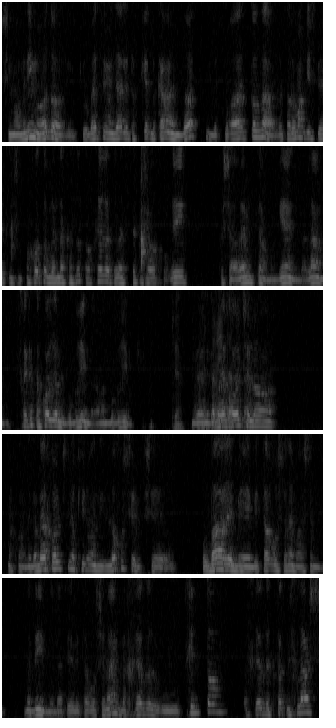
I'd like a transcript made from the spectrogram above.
שמאמינים מאוד אוהבים, כי הוא בעצם יודע לתפקד בכמה עמדות בצורה טובה, ואתה לא מרגיש בעצם שהוא פחות טוב בעמדה כזאת או אחרת, אתה יודע לשחק קשר אחורי, קשר אמצע, מגן, בלם, לשחק את הכל גם בבוגרים, ברמת בוגרים. כן. ולגבי היכולת שלו, נכון, לגבי היכולת שלו, כאילו, אני לא חושב שהוא... הוא בא הרי בביתר ירושלים, היה שם מדהים, לדעתי, בביתר ירושלים, ואחרי זה הוא התחיל טוב, אחרי זה קצת נחלש,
